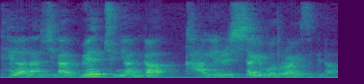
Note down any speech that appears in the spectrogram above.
태어난 시가 왜 중요한가 강의를 시작해 보도록 하겠습니다.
